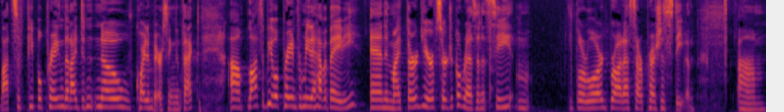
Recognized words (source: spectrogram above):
Lots of people praying that I didn't know, quite embarrassing, in fact. Um, lots of people praying for me to have a baby. And in my third year of surgical residency, the Lord brought us our precious Stephen. Um,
